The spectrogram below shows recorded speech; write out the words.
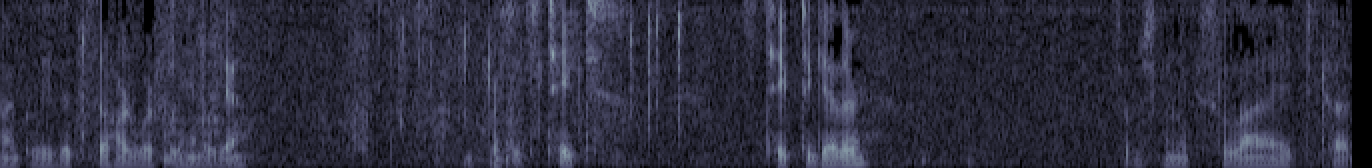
I believe it's the hardware for the handle, yeah. Of course it's taped. It's taped together. So we're just going to make a slight cut,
